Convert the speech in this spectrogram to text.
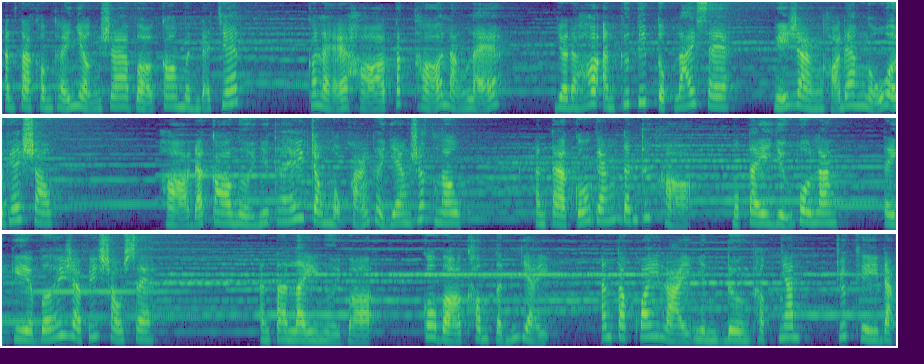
anh ta không thể nhận ra vợ con mình đã chết. Có lẽ họ tắt thở lặng lẽ. Do đó, anh cứ tiếp tục lái xe, nghĩ rằng họ đang ngủ ở ghế sau. Họ đã co người như thế trong một khoảng thời gian rất lâu. Anh ta cố gắng đánh thức họ, một tay giữ vô lăng, tay kia với ra phía sau xe. Anh ta lay người vợ cô vợ không tỉnh dậy. Anh ta quay lại nhìn đường thật nhanh trước khi đặt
